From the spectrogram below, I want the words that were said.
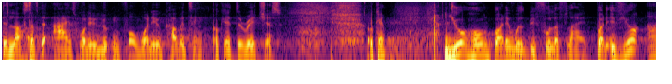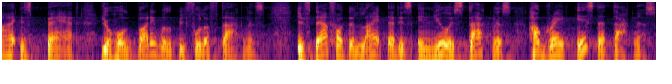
the lust of the eyes. What are you looking for? What are you coveting? Okay, the riches. Okay? Your whole body will be full of light. But if your eye is bad, your whole body will be full of darkness. If therefore the light that is in you is darkness, how great is that darkness?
